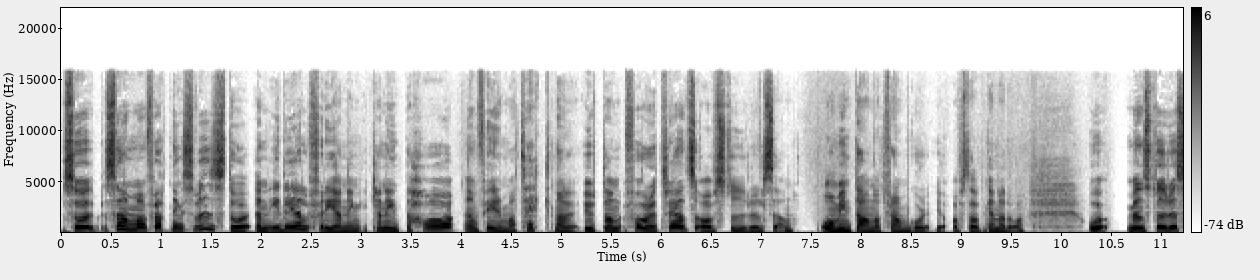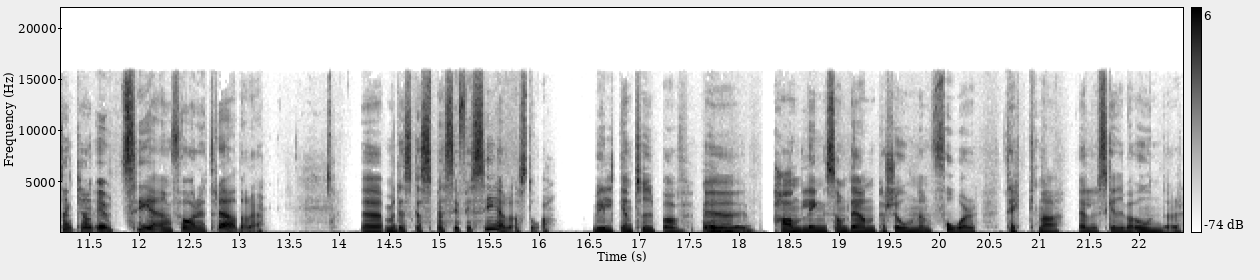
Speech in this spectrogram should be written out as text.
Så sammanfattningsvis då, en ideell förening kan inte ha en firmatecknare utan företräds av styrelsen, om inte annat framgår av stadgarna då. Och, men styrelsen kan utse en företrädare. Eh, men det ska specificeras då vilken typ av eh, handling som den personen får teckna eller skriva under.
